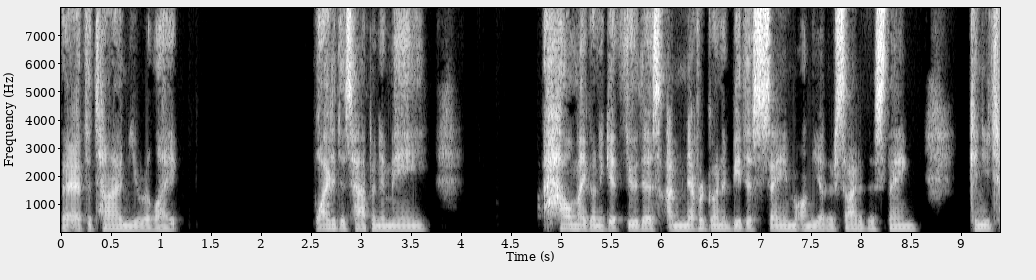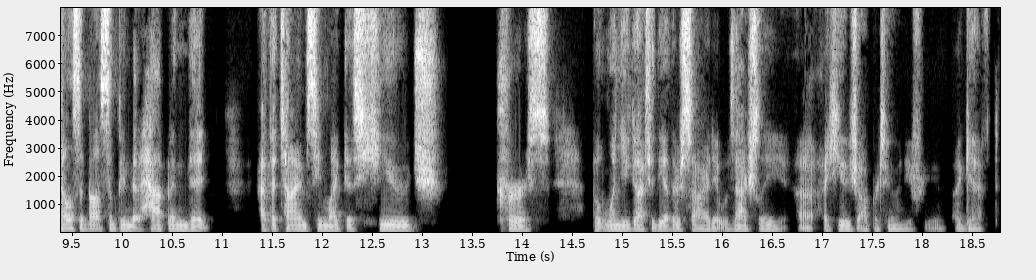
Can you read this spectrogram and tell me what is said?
that at the time you were like, why did this happen to me? How am I going to get through this? I'm never going to be the same on the other side of this thing. Can you tell us about something that happened that at the time seemed like this huge curse, but when you got to the other side, it was actually a, a huge opportunity for you, a gift?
